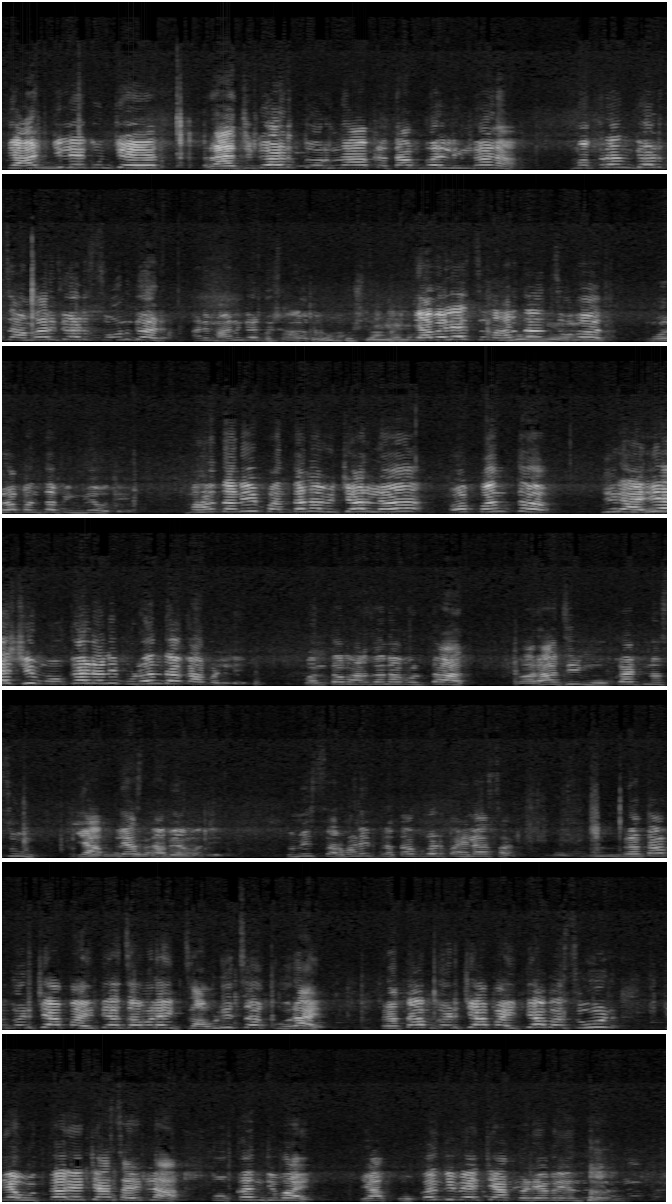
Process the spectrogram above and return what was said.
ते आठ किल्ले कोणते आहेत? राजगड तोरणा प्रतापगड लिंगाणा मकरंदगड चांभारगड सोनगड आणि मानगड त्यावेळेस महाराजांसोबत मोरपंत पिंगले होते. महाराजांनी पंतांना विचारलं ओ पंत ही रायरी अशी मोकाट आणि बुलंद का पडले? पंत महाराजांना बोलतात महाराज ही मोकाट नसून ही आपल्याच ताब्यामध्ये. तुम्ही सर्वांनी प्रतापगड पाहिला असाल. प्रतापगडच्या पायथ्याजवळ एक जावळीचा खोर आहे. प्रतापगडच्या पायथ्यापासून ते उत्तरेच्या साईडला कोकण दिवाय या कोकण दिव्याच्या कड्यापर्यंत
